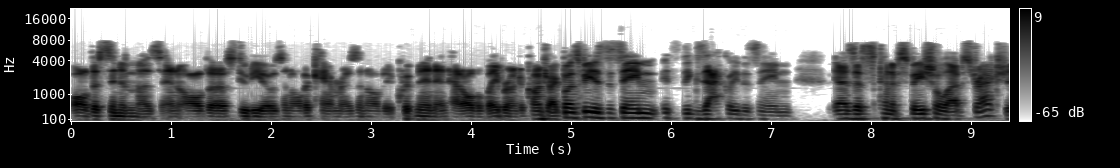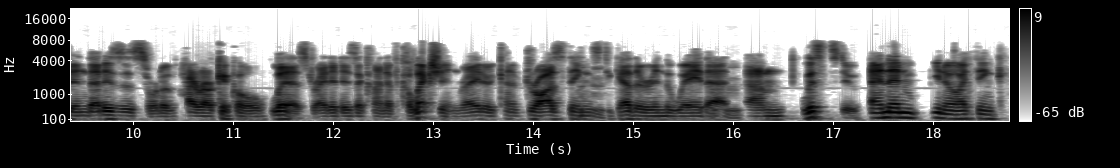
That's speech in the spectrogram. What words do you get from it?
all the cinemas and all the studios and all the cameras and all the equipment and had all the labor under contract. BuzzFeed is the same. It's exactly the same as a kind of spatial abstraction that is a sort of hierarchical list, right? It is a kind of collection, right? It kind of draws things mm-hmm. together in the way that mm-hmm. um, lists do. And then, you know, I think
